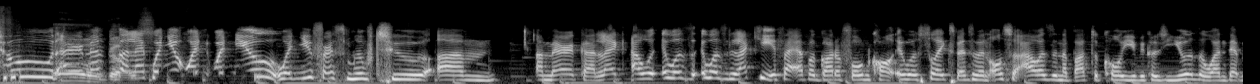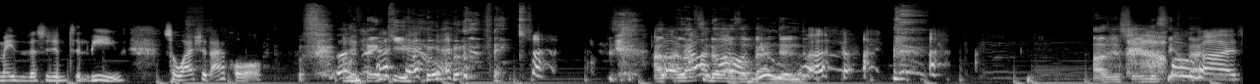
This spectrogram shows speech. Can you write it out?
Dude, I Oh, remember gosh. like when you when when you when you first moved to um America, like I was it was it was lucky if I ever got a phone call. It was so expensive, and also I wasn't about to call you because you're the one that made the decision to leave. So why should I call? oh, thank you thank you I, So I love to know I was all on you. abandoned I was just shamelessly oh abandoned Oh gosh.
